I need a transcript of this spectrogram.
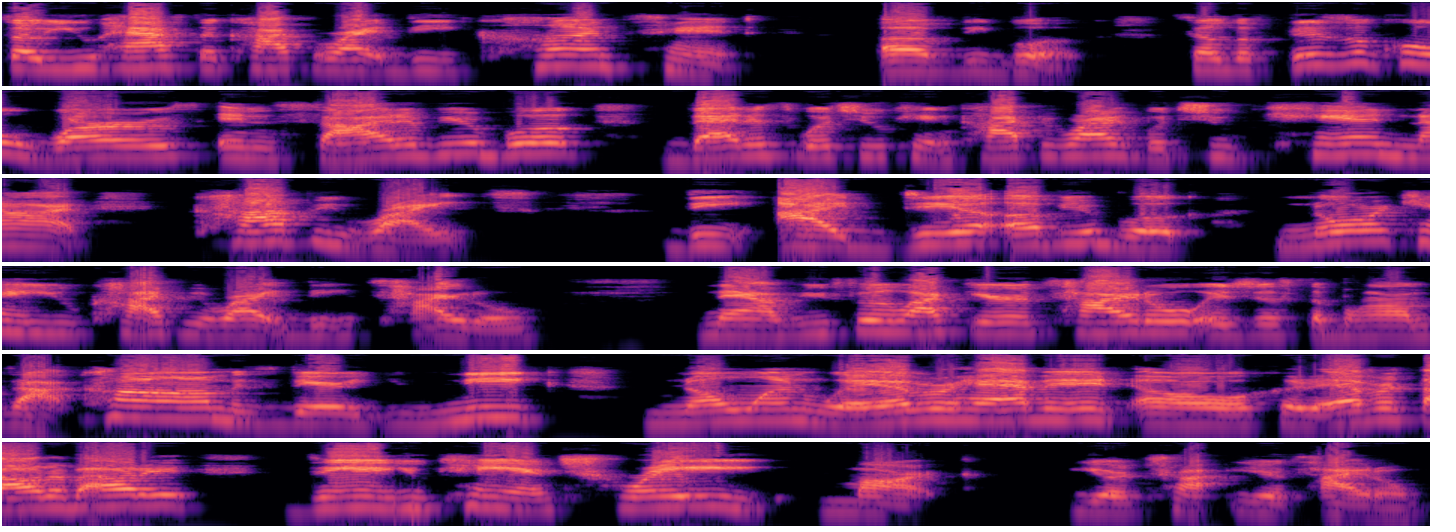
So you have to copyright the content of the book. So the physical words inside of your book, that is what you can copyright, but you cannot copyright the idea of your book, nor can you copyright the title. Now, if you feel like your title is just the bomb.com, it's very unique, no one will ever have it or could ever thought about it, then you can trademark your tri- your title.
